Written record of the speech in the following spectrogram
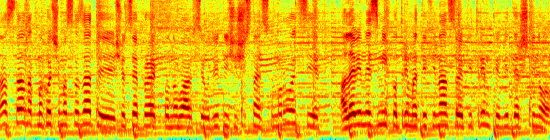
Наостанок ми хочемо сказати, що цей проект планувався у 2016 році, але він не зміг отримати фінансової підтримки від Держкіно.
